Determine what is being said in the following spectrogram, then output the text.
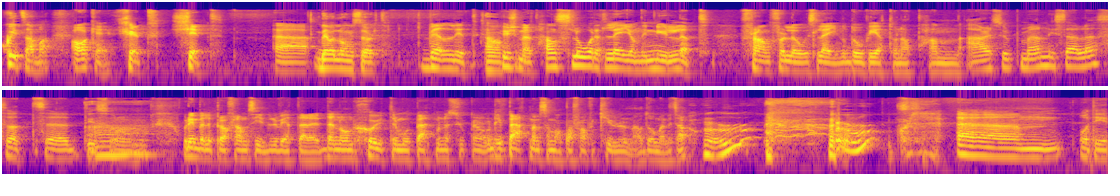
Skitsamma. Okej, shit, shit. Eh, Det var långsökt. väldigt. Ja. Hur som helst, han slår ett lejon i nyllet framför Lois Lane och då vet hon att han är Superman istället. Så att eh, det är så... Ah. Och det är en väldigt bra framsida, du vet där, där någon skjuter mot Batman och Superman och det är Batman som hoppar framför kulorna och då är man lite såhär... Ehm, och det,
